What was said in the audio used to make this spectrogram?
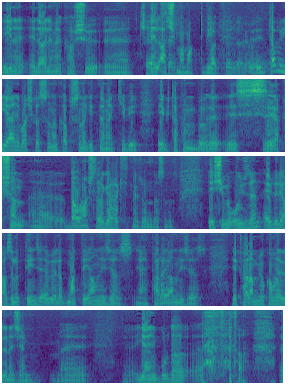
E, yine el aleme karşı e, Çevresel el açmamak gibi. E, tabii yani başkasının kapısına gitmemek gibi. E, bir takım böyle e, size yakışan e, davranışlara göre hareket etmek zorundasınız. E şimdi o yüzden evliliğe hazırlık deyince evvela maddeyi anlayacağız. Yani parayı anlayacağız. E param yok ama evleneceğim. E, e, yani burada e,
